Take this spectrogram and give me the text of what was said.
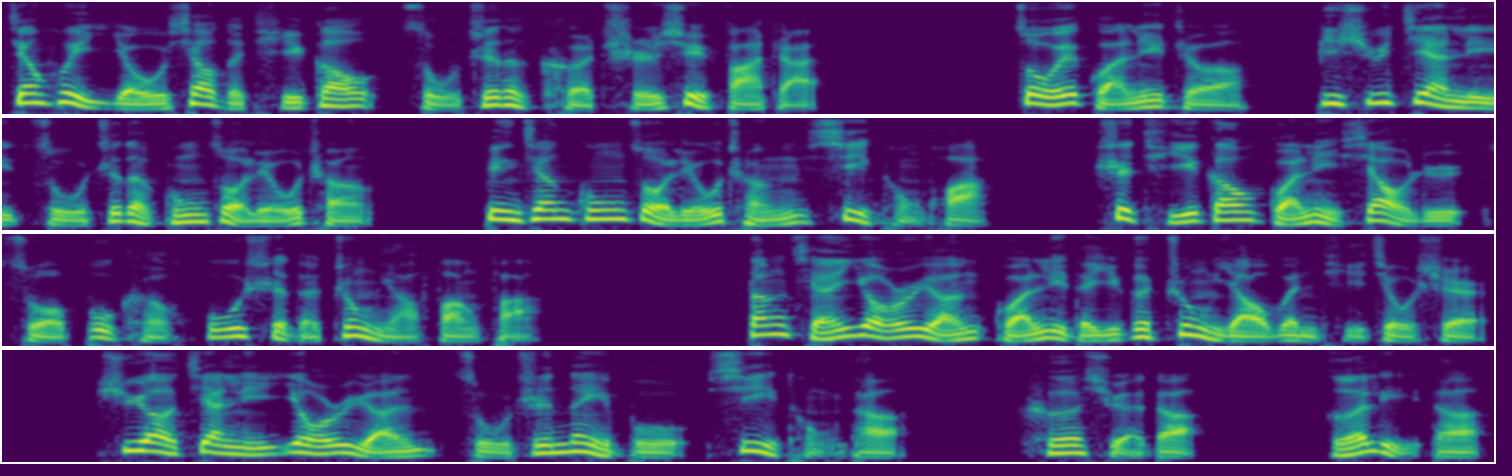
将会有效地提高组织的可持续发展。作为管理者，必须建立组织的工作流程，并将工作流程系统化，是提高管理效率所不可忽视的重要方法。当前幼儿园管理的一个重要问题就是，需要建立幼儿园组织内部系统的、科学的、合理的、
